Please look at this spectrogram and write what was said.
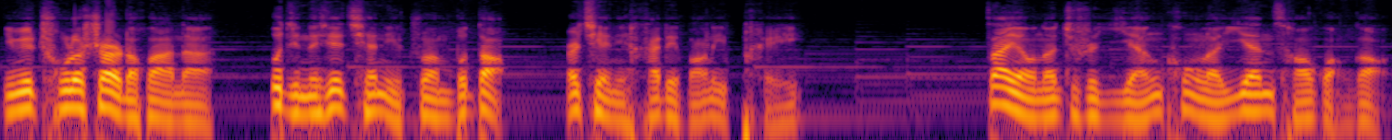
因为出了事儿的话呢，不仅那些钱你赚不到，而且你还得往里赔。再有呢，就是严控了烟草广告。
